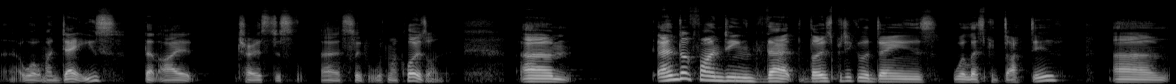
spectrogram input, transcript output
uh, well, my days that I chose to uh, sleep with my clothes on. Um, I ended up finding that those particular days were less productive, um,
